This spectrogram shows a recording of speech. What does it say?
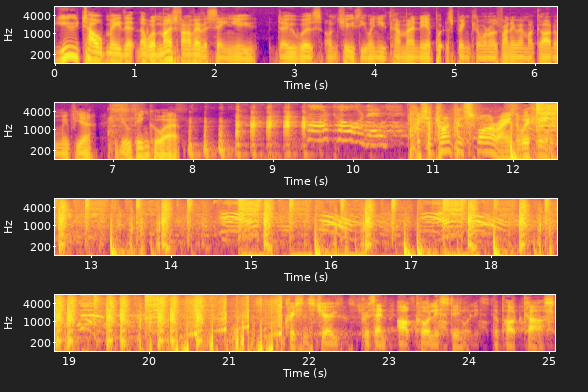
you told me that the well, the most fun I've ever seen you do was on Tuesday when you come round here, put the sprinkler on. I was running around my garden with your, your little dinkle out. it's a drunken soiree in the within. Chris and Stu present Our Core Listing, the podcast.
